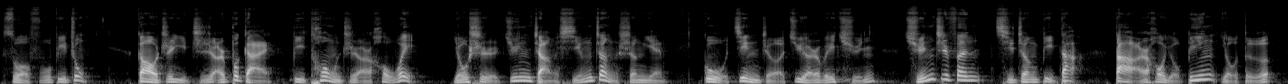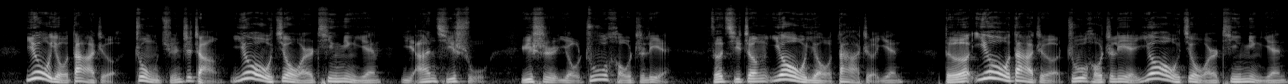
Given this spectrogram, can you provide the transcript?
所服必重。告之以直而不改，必痛之而后畏。由是君长行政生焉。”故近者聚而为群，群之分，其争必大。大而后有兵有德，又有大者，众群之长，又就而听命焉，以安其属。于是有诸侯之列，则其争又有大者焉。德又大者，诸侯之列又就而听命焉，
